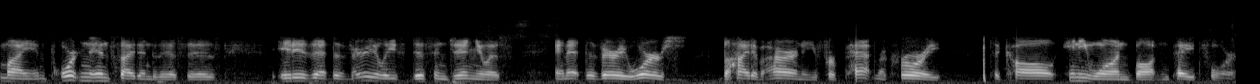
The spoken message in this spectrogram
my important insight into this is, it is at the very least disingenuous and at the very worst, the height of irony for Pat McCrory to call anyone bought and paid for.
